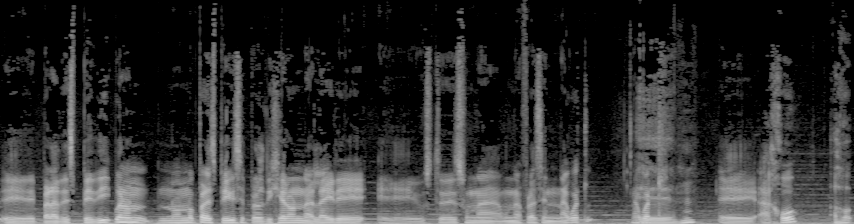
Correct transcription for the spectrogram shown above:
eh, para despedir, bueno, no, no para despedirse, pero dijeron al aire eh, ustedes una, una frase en náhuatl. náhuatl, Eh, eh, ajó. Ajó.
